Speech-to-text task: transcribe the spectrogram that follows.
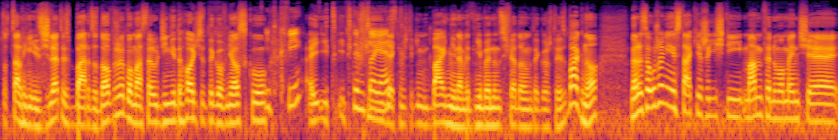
to wcale nie jest źle, to jest bardzo dobrze, bo masa ludzi nie dochodzi do tego wniosku I tkwi? i, i, i tkwi tym, co jest. w jakimś takim bagnie, nawet nie będąc świadomym tego, że to jest bagno. No ale założenie jest takie, że jeśli mamy w pewnym momencie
